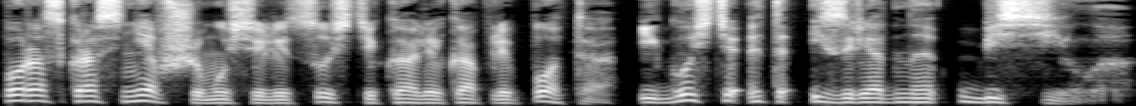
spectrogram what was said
По раскрасневшемуся лицу стекали капли пота, и гостя это изрядно бесило.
